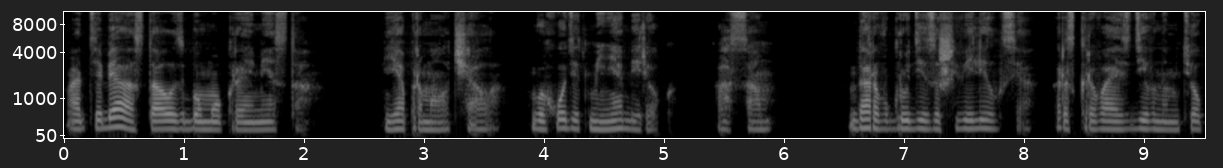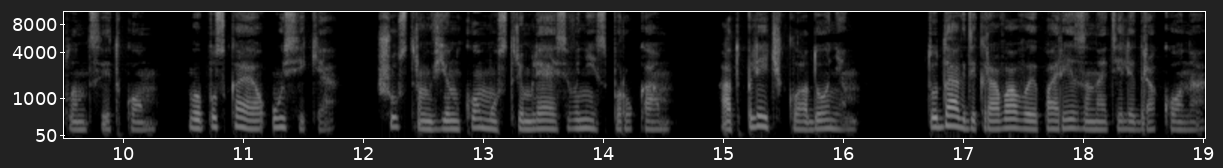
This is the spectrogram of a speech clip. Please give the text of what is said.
от тебя осталось бы мокрое место?» Я промолчала. Выходит, меня берег. А сам? Дар в груди зашевелился, раскрываясь дивным теплым цветком, выпуская усики, шустрым вьюнком устремляясь вниз по рукам, от плеч к ладоням, туда, где кровавые порезы на теле дракона.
